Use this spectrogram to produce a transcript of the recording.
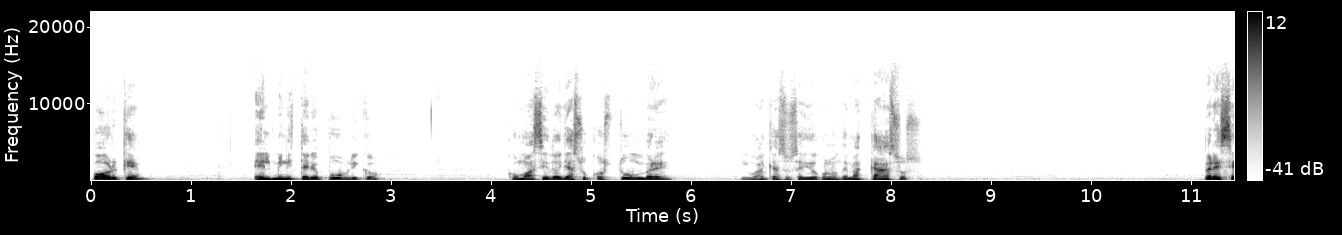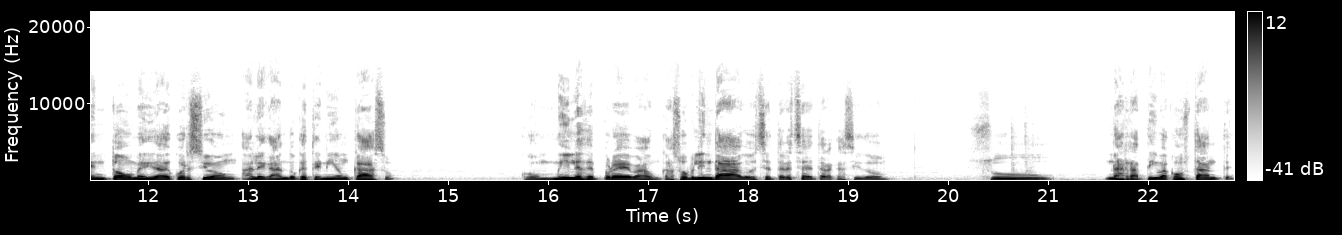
porque el Ministerio Público, como ha sido ya su costumbre, igual que ha sucedido con los demás casos, presentó medida de coerción alegando que tenía un caso con miles de pruebas, un caso blindado, etcétera, etcétera, que ha sido su narrativa constante.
